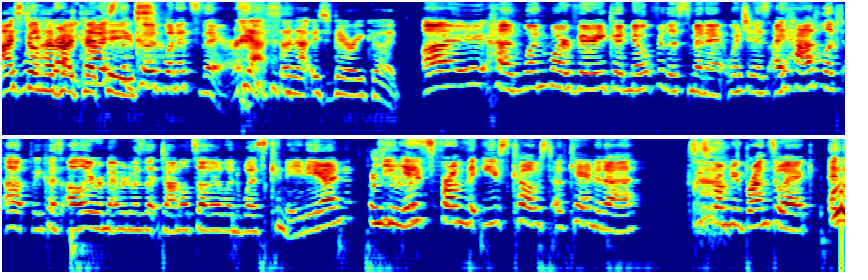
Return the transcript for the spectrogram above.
I still We have my pet peeves. the good when it's there. yes, and that is very good. I had one more very good note for this minute, which is I had looked up because all I remembered was that Donald Sutherland was Canadian. He Mhm. is from the east coast of Canada. He's from New Brunswick. And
